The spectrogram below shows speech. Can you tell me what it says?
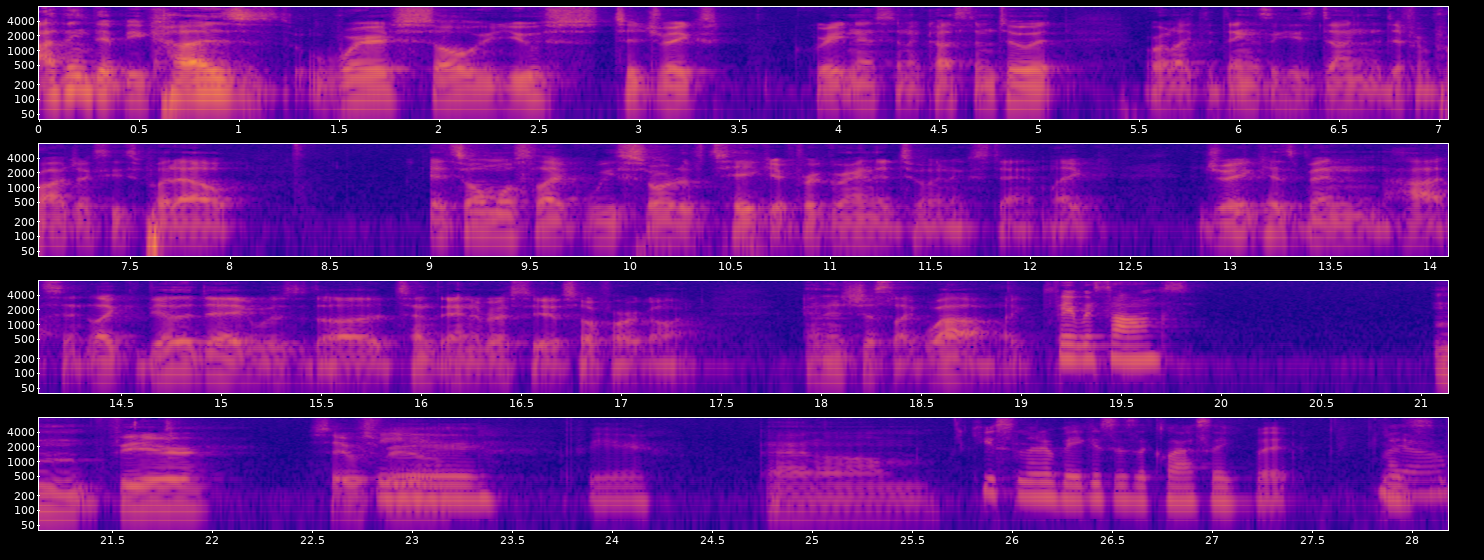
I think that because we're so used to Drake's greatness and accustomed to it, or like the things that he's done, the different projects he's put out, it's almost like we sort of take it for granted to an extent. Like Drake has been hot since like the other day was the 10th anniversary of So Far Gone, and it's just like wow, like Favorite songs? mm, Fear, Say What's Real, Fear, fear. and um, Houston and Vegas is a classic, but that's Yeah.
